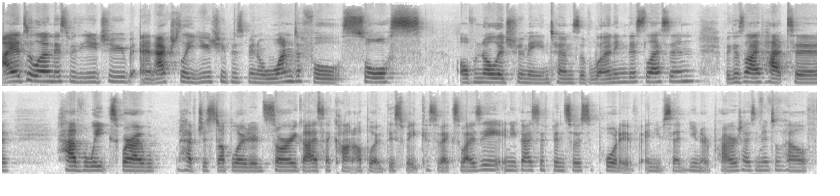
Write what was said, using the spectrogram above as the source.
I had to learn this with YouTube, and actually, YouTube has been a wonderful source of knowledge for me in terms of learning this lesson because I've had to have weeks where I have just uploaded, sorry guys, I can't upload this week because of XYZ. And you guys have been so supportive and you've said, you know, prioritize mental health.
